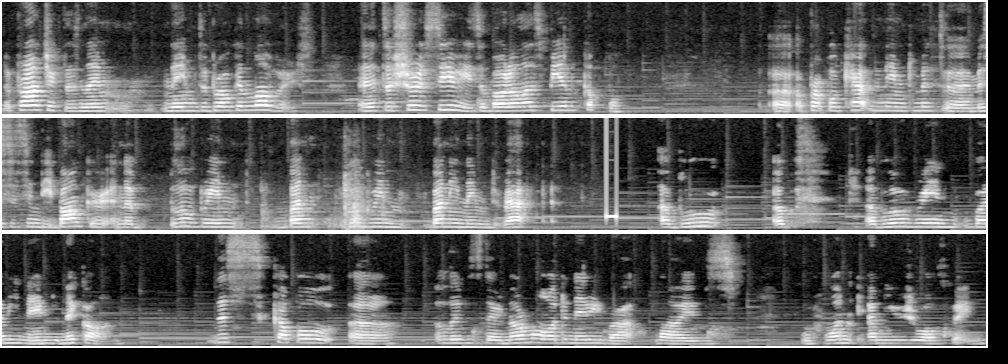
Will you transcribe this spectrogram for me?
The project is named, named The Broken Lovers, and it's a short series about a lesbian couple. Uh, a purple cat named Miss, uh, Mrs. Cindy Bonker and a blue-green bun blue-green bunny named Rat. A blue a, a blue-green bunny named Nikon. This couple uh, lives their normal, ordinary rat lives with one unusual thing.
